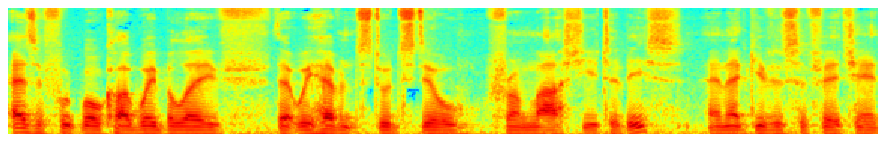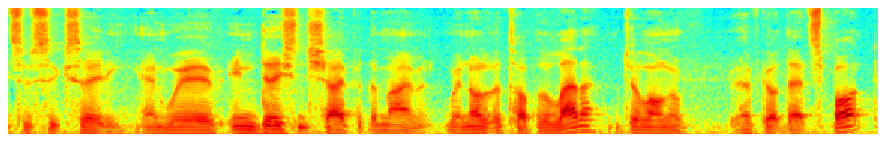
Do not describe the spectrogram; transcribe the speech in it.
as a football club, we believe that we haven't stood still from last year to this, and that gives us a fair chance of succeeding. And we're in decent shape at the moment. We're not at the top of the ladder. Geelong have, have got that spot,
